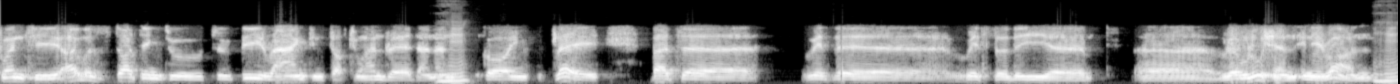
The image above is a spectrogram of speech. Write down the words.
20 I was starting to to be ranked in top 200 and, mm-hmm. and going to play but uh, with the with the uh, uh revolution in Iran mm-hmm.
